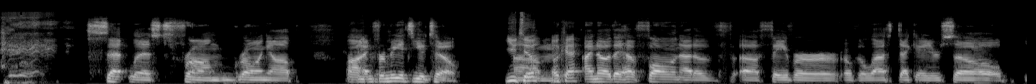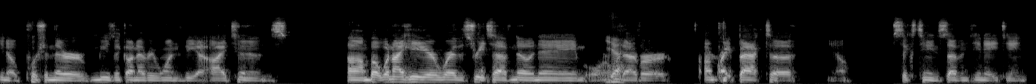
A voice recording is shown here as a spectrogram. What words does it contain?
set list from growing up. Uh, and for me, it's U2. You too. Um, okay. I know they have fallen out of uh, favor over the last decade or so. You know, pushing their music on everyone via iTunes. Um, but when I hear "Where the Streets Have No Name" or Yeah. whatever, I'm right back to you know 16, 17, 18.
